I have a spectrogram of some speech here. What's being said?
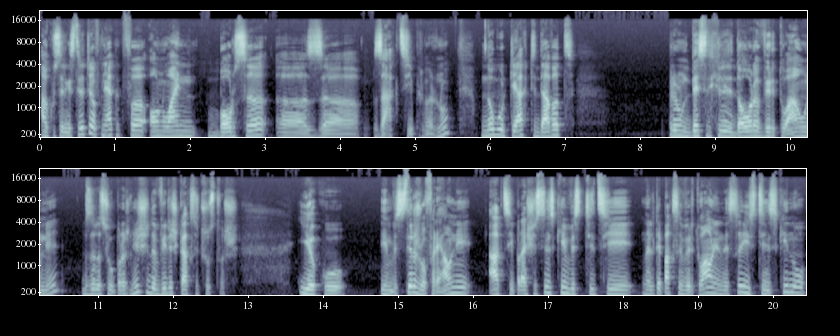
Ако се регистрирате в някаква онлайн борса а, за, за акции, примерно, много от тях ти дават примерно 10 000 долара виртуални, за да се упражниш и да видиш как се чувстваш. И ако инвестираш в реални акции, правиш истински инвестиции, нали, те пак са виртуални, не са истински, но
